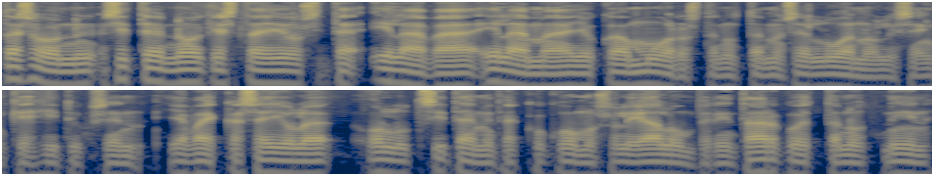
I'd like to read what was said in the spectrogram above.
Tässä on sitten oikeastaan jo sitä elävää elämää, joka on muodostanut tämmöisen luonnollisen kehityksen. Ja vaikka se ei ole ollut sitä, mitä kokoomus oli alun perin tarkoittanut, niin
